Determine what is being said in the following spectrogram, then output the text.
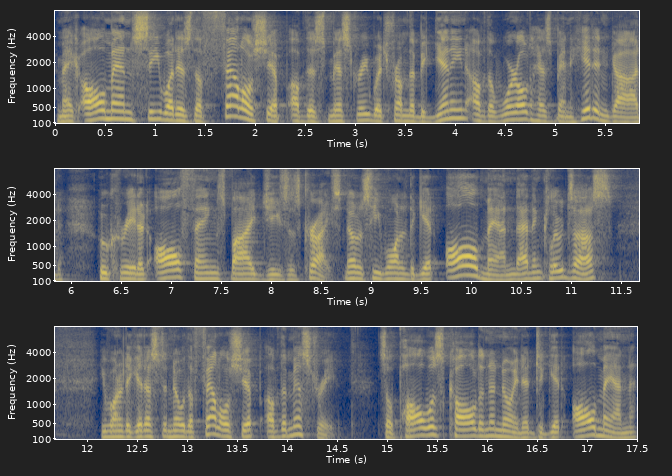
Make all men see what is the fellowship of this mystery, which from the beginning of the world has been hid in God, who created all things by Jesus Christ. Notice he wanted to get all men, that includes us, he wanted to get us to know the fellowship of the mystery. So Paul was called and anointed to get all men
